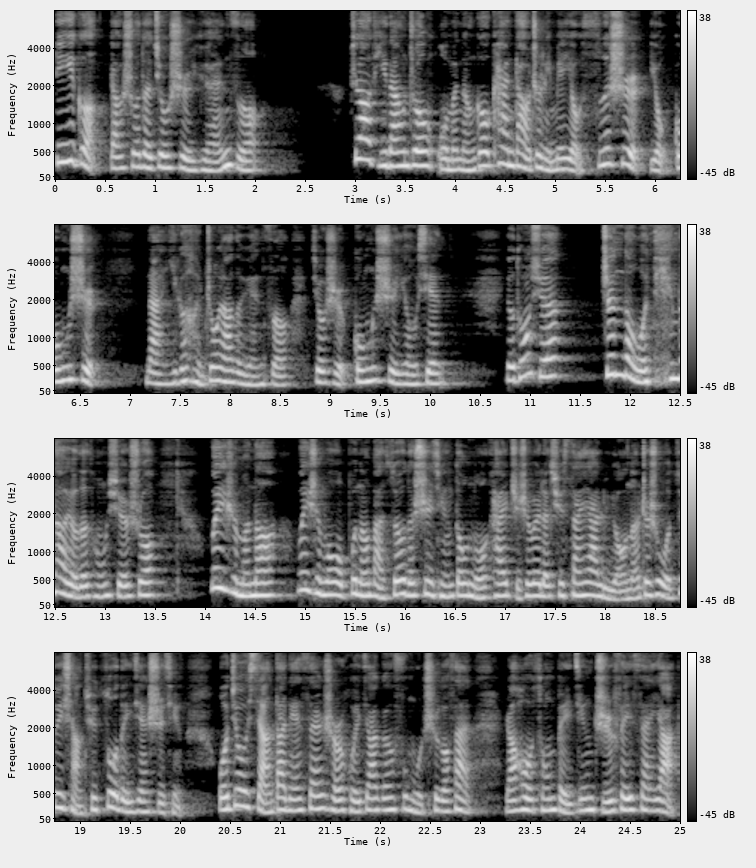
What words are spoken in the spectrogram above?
第一个要说的就是原则。这道题当中，我们能够看到这里面有私事，有公事。那一个很重要的原则就是公事优先。有同学真的，我听到有的同学说，为什么呢？为什么我不能把所有的事情都挪开，只是为了去三亚旅游呢？这是我最想去做的一件事情。我就想大年三十回家跟父母吃个饭，然后从北京直飞三亚，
